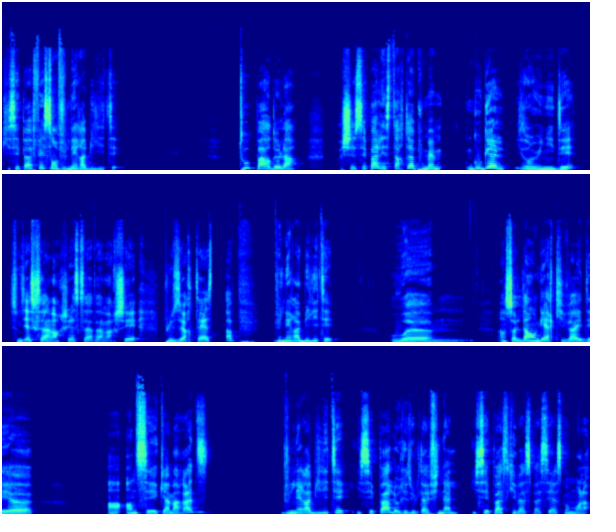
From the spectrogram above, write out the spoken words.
qui s'est pas fait sans vulnérabilité. Tout part de là. Je sais pas, les startups ou même Google, ils ont eu une idée. Ils se sont dit est-ce que ça va marcher, est-ce que ça va pas marcher? Plusieurs tests, hop, vulnérabilité. Ou euh, un soldat en guerre qui va aider euh, un, de ses camarades vulnérabilité. Il sait pas le résultat final. Il sait pas ce qui va se passer à ce moment-là.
